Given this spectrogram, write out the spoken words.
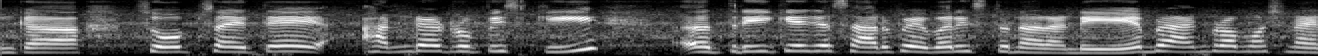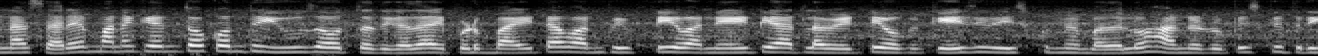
ఇంకా సోప్స్ అయితే హండ్రెడ్ రూపీస్కి త్రీ కేజెస్ సర్ఫ్ ఎవరు ఇస్తున్నారండి ఏ బ్రాండ్ ప్రమోషన్ అయినా సరే మనకి ఎంతో కొంత యూజ్ అవుతుంది కదా. ఇప్పుడు బయట వన్ ఫిఫ్టీ వన్ ఎయిటీ అట్లా పెట్టి ఒక కేజీ తీసుకునే బదులు హండ్రెడ్ రూపీస్కి త్రీ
